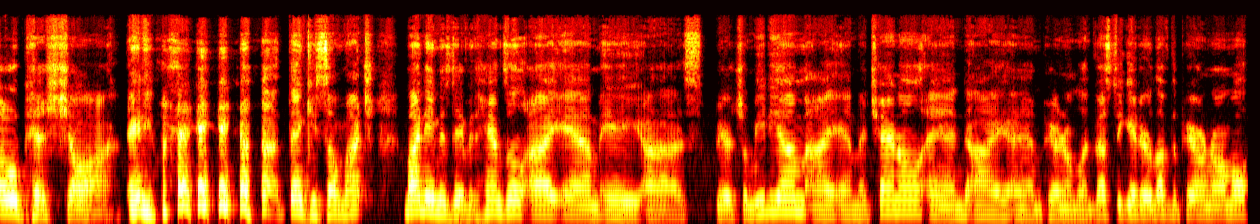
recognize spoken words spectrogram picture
Oh, pshaw. Anyway, thank you so much. My name is David Hanzel. I am a uh, spiritual medium. I am a channel and I am paranormal investigator. Love the paranormal.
